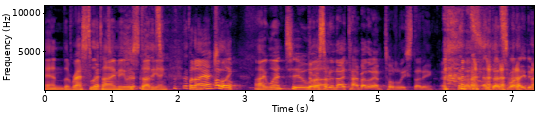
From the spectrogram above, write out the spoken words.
and the rest of the time he was studying. But I actually, Hello. I went to The rest uh, of the night time, by the way, I'm totally studying. That's, that's, that's what I do.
